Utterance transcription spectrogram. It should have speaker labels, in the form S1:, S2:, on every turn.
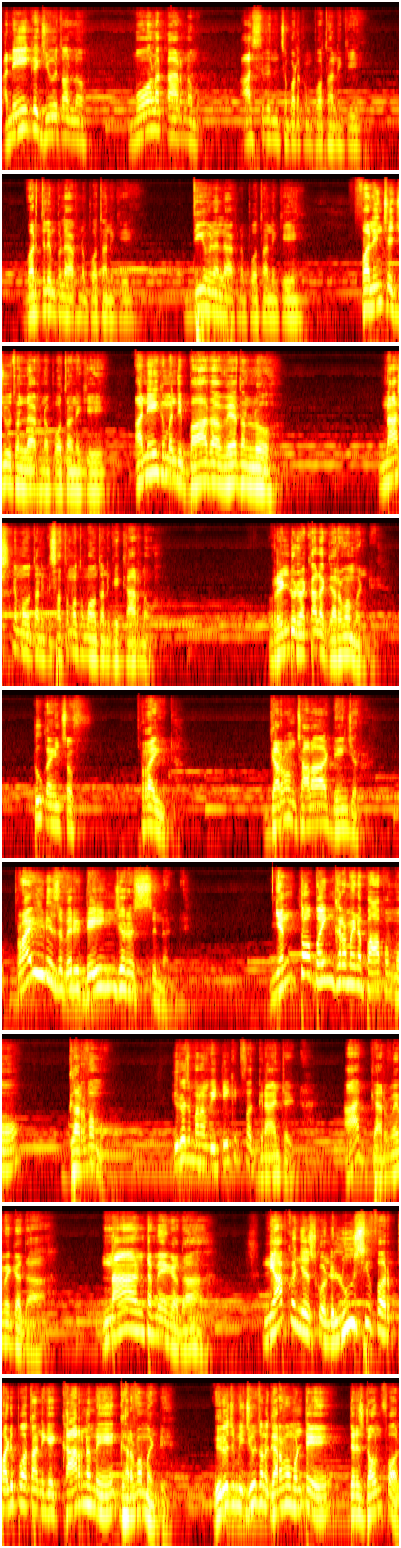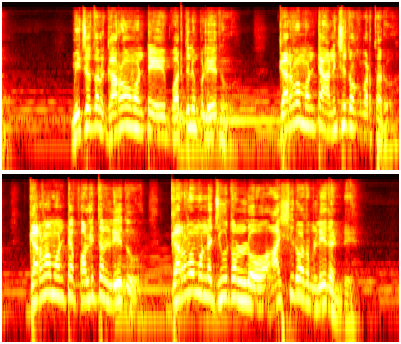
S1: అనేక జీవితాల్లో మూల కారణం ఆశీర్వదించబడకపోతానికి వర్ధలింపు లేకుండా పోతానికి దీవెన లేకుండా పోతానికి ఫలించే జీవితం లేకుండా పోతానికి అనేక మంది బాధ వేదనలో నాశనం అవుతానికి సతమతం అవుతానికి కారణం రెండు రకాల గర్వం అండి. టూ కైండ్స్ ఆఫ్ ప్రైడ్ గర్వం చాలా danger pride is a very dangerous sin అండి. ఎంతో భయంకరమైన పాపము గర్వము. ఈరోజు మనం we take it for granted ఆ గర్వమే కదా. నా అంటమే కదా. జ్ఞాపకం చేసుకోండి లూసిఫర్ పడిపోతానికి కారణమే గర్వం అండి. ఈరోజు మీ జీవితంలో గర్వం అంటే దెర్ ఇస్ డౌన్ఫాల్ మీ జీవితంలో గర్వం అంటే వర్ధలింపు లేదు. గర్వం అంటే అణిచితొక్కబడతారు గర్వం అంటే ఫలితం లేదు. గర్వం ఉన్న జీవితంలో ఆశీర్వాదం లేదండి.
